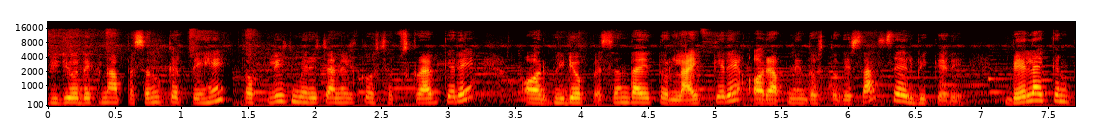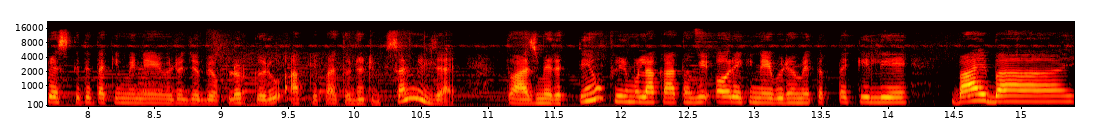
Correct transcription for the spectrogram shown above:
वीडियो देखना पसंद करते हैं तो प्लीज़ मेरे चैनल को सब्सक्राइब करें और वीडियो पसंद आए तो लाइक करें और अपने दोस्तों के साथ शेयर भी करें। बेल आइकन प्रेस करें ताकि मैं नई वीडियो जब भी अपलोड करूँ, आपके पास तो नोटिफिकेशन मिल जाए। तो आज मैं रखती हूँ, फिर मुलाकात होगी और एक नए वीडियो में तब तक के लिए बाय बाय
